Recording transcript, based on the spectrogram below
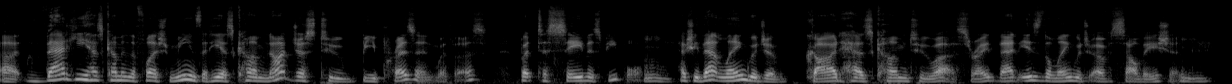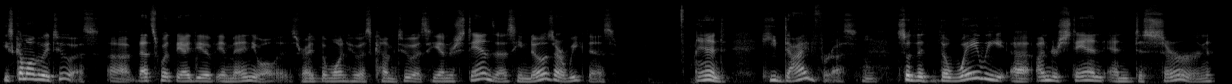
Uh, that he has come in the flesh means that he has come not just to be present with us, but to save his people. Actually, that language of God has come to us, right? That is the language of salvation. He's come all the way to us. Uh, that's what the idea of Emmanuel is, right? The one who has come to us. He understands us, he knows our weakness, and he died for us. Hmm. So the the way we uh, understand and discern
